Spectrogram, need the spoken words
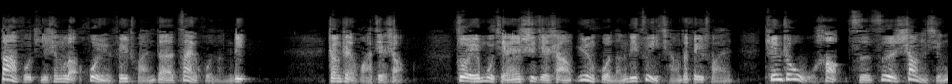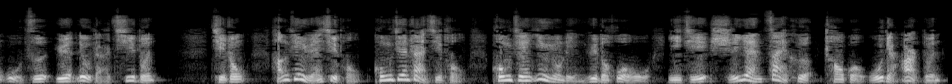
大幅提升了货运飞船的载货能力。张振华介绍，作为目前世界上运货能力最强的飞船，天舟五号此次上行物资约六点七吨，其中航天员系统、空间站系统、空间应用领域的货物以及实验载荷超过五点二吨，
